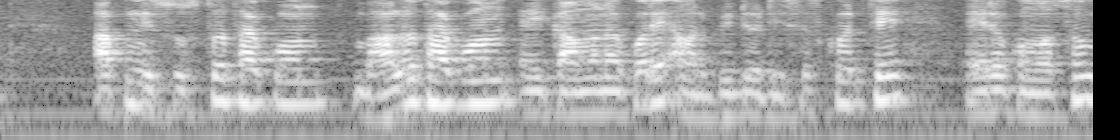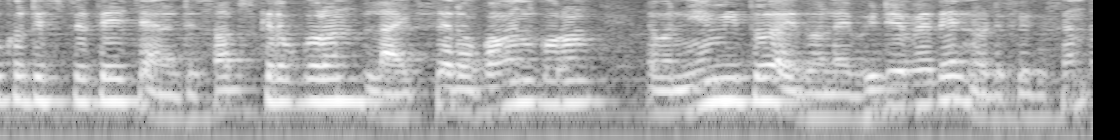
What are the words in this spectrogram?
আপনি সুস্থ থাকুন, ভালো থাকুন, এই কামনা করে আমার ভিডিওটি শেষ করছি। এরকম অসংখ্য টিপস পেতে চ্যানেলটি সাবস্ক্রাইব করুন লাইক শেয়ার ও কমেন্ট করুন এবং নিয়মিত এই ধরনের ভিডিও পেতে নোটিফিকেশন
